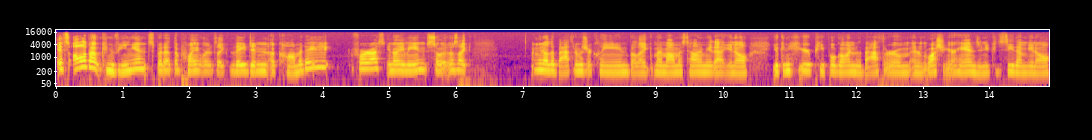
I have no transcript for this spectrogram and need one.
it's all about convenience but at the point where it's like they didn't accommodate for us you know what i mean? So it was like you know the bathrooms are clean but like my mom was telling me that you know you can hear people go into the bathroom and washing your hands and you can see them you know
